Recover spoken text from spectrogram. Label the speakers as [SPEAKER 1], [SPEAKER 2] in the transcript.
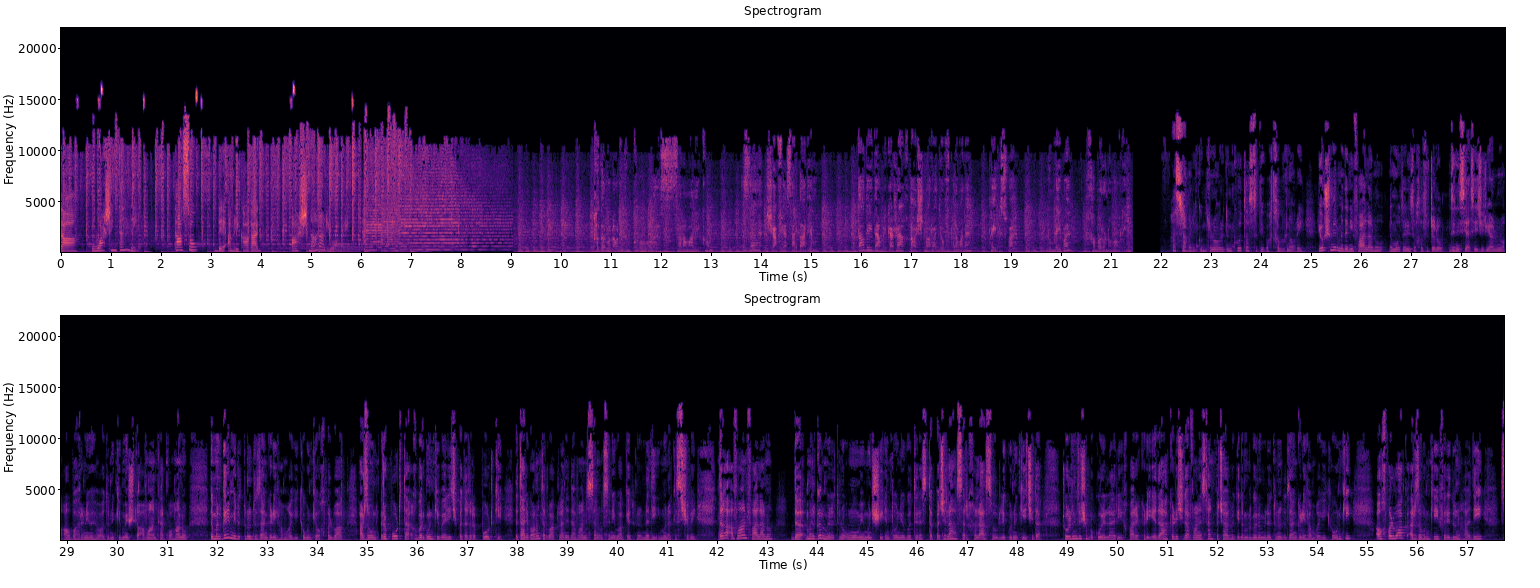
[SPEAKER 1] دا واشنگتن دی تاسو د امریکا غږ آشنا رادیو
[SPEAKER 2] قدرمن اوریدونکو السلام علیکم زه شافیا سردار یم دا د امریکا غږ آشنا رادیو خبرونه پیل شوه لومړی به خبرونه واوري
[SPEAKER 3] السلام علیکم درنو اوریدونکو تاسو ته د وخت خبرونه اوري یو شمېر مدني فعالانو د معترضو خزوټلو ځینې سیاسي جریانونو او بهرنیو هوادونو کې مشتو افغان کارپوهانو د ملګری ملتونو د ځانګړي همغږي کوونکو او خپلواک ارزون رپورت ته خبرګون کې ویلي چې په دغه رپورت کې د طالبانو تر واک لاندې د افغانستان اوسنی واقعیتونه نه دي منعکس شوي دغه افغان فعالانو د ملګرو ملتونو عمومي منشي انټونیو ګوتریس ته په جلا سر خلاصو لیکونو کې چې د ټولنیزو شبکو لاري خبره کړې ادعا کړې چې د افغانستان په چارو کې د ملګرو ملتونو د ځانګړي همغږي کونکي او خپلواک ارزونکي فریدون هادي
